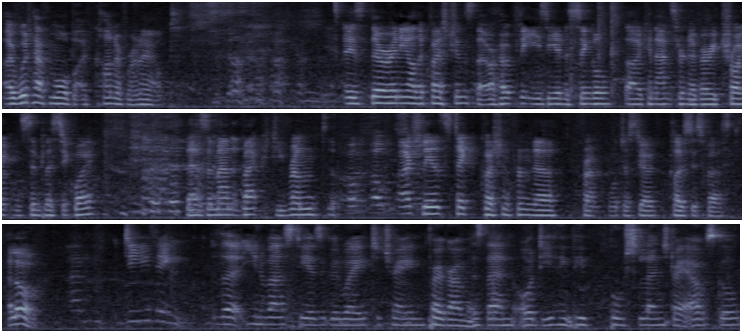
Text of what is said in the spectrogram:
I would have more, but I've kind of run out. Is there any other questions that are hopefully easy in a single that I can answer in a very trite and simplistic way? There's a man at the back. Could you run to the. Oh, oh, actually, let's take a question from the front. We'll just go closest first. Hello. Um, do you think that university is a good way to train programmers then, or do you think people should learn straight out of school?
